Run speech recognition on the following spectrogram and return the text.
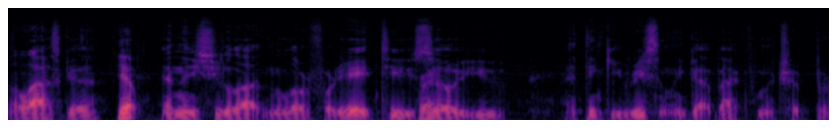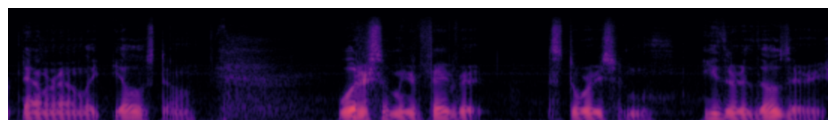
Alaska. Yep. And they shoot a lot in the lower 48 too. Right. So you, I think you recently got back from a trip down around Lake Yellowstone. What are some of your favorite stories from either of those areas?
